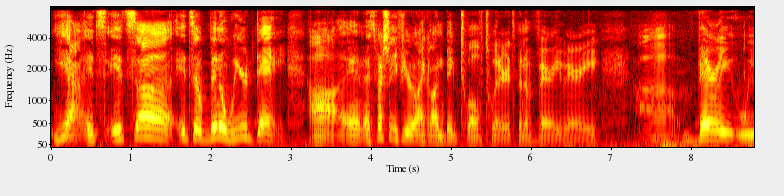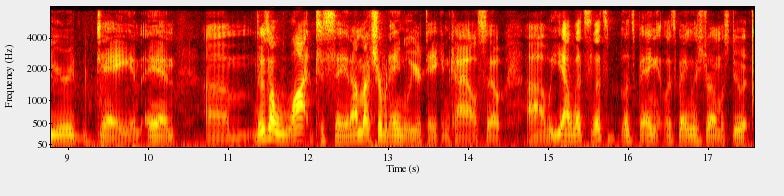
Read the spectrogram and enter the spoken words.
Yeah, it's it's uh it's a, been a weird day, uh, and especially if you're like on Big 12 Twitter, it's been a very very uh, very weird day, and and um, there's a lot to say, and I'm not sure what angle you're taking, Kyle. So, uh, but yeah, let's let's let's bang it. Let's bang this drum. Let's do it.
